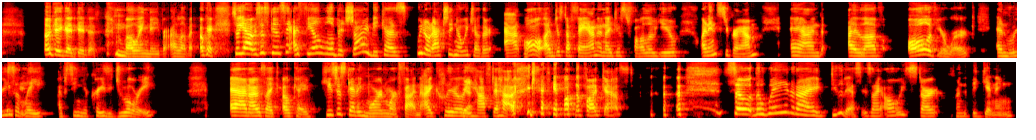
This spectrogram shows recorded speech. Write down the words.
Okay, good, good, good. Mowing neighbor. I love it. Okay. So yeah, I was just gonna say I feel a little bit shy because we don't actually know each other at Mm-hmm. all. I'm just a fan and I just follow you on Instagram and I love all of your work. And recently I've seen your crazy jewelry. And I was like, okay, he's just getting more and more fun. I clearly Yeah. have to have get him on the podcast. so the way that I do this is I always start from the beginning,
